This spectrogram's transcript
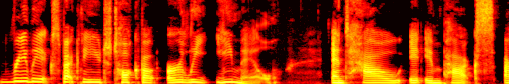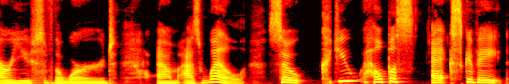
really expecting you to talk about early email and how it impacts our use of the word um, as well. So, could you help us excavate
